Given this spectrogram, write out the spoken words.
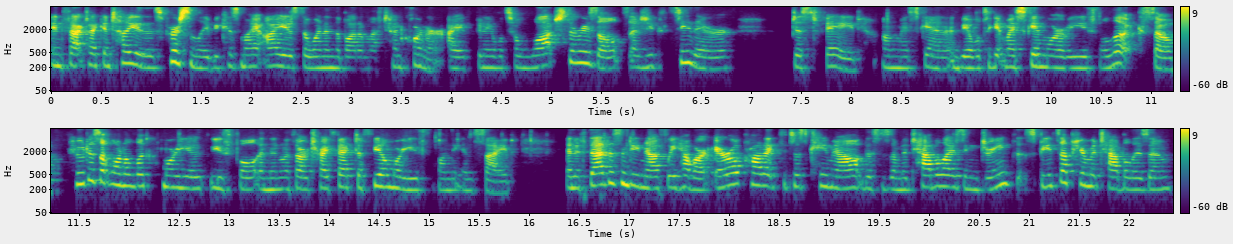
In fact, I can tell you this personally because my eye is the one in the bottom left-hand corner. I've been able to watch the results, as you can see there, just fade on my skin and be able to get my skin more of a youthful look. So who doesn't want to look more youthful and then with our trifecta feel more youthful on the inside? And if that isn't enough, we have our Arrow product that just came out. This is a metabolizing drink that speeds up your metabolism,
